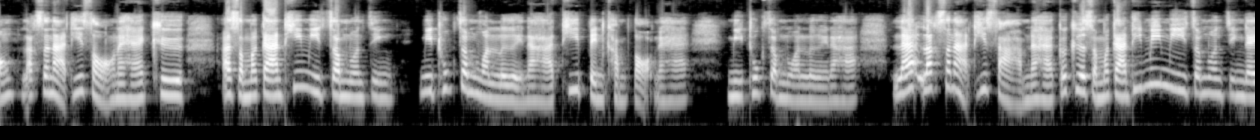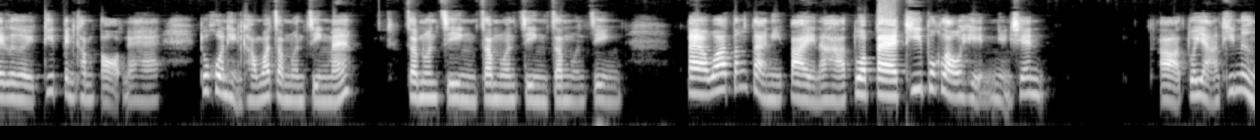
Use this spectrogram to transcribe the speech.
2 ลักษณะที่2นะคะคืออสมการที่มีจำนวนจริง มีทุกจำนวนเลยนะคะที่เป็นคำตอบนะคะมีทุกจำนวนเลยนะคะและลักษณะที่3นะคะก็คือสมการที่ไม่มีจำนวนจริงใดเลย ที่เป็นคำตอบนะคะทุกคนเห็นคำว่าจำนวนจริงไหมจำนวนจริงจำนวนจริงจำนวนจริง แปลว่าตั้งแต่นี้ไปนะคะ ตัวแปรที่พวกเราเห็นอย่างเช่นตัวอย่างที่ 1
